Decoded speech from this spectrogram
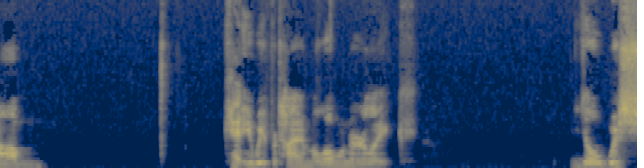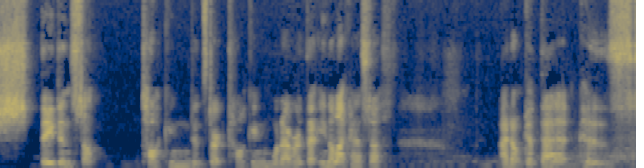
Um, can't you wait for time alone or like you'll wish they didn't stop talking, didn't start talking, whatever, that, you know, that kind of stuff. I don't get that because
